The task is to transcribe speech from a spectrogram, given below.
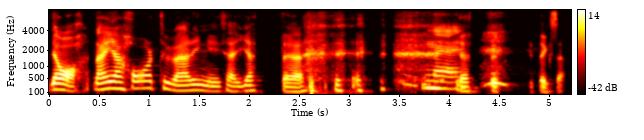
ja, nej, jag har tyvärr ingen så här jätte, Nej. jätte exempel.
